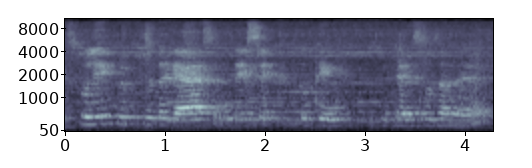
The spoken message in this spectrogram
It's fully equipped with the gas and basic cooking utensils are there.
